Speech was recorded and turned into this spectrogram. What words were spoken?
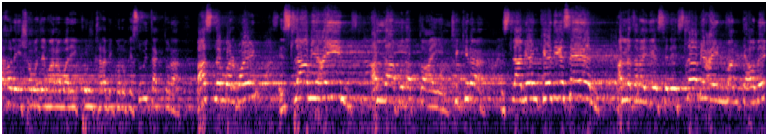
তাহলে এই সমাজে মারামারি, খুন খারাপি কোনো কিছুই থাকতো না। পাঁচ নম্বর পয়েন্ট ইসলামী আইন, আল্লাহ প্রদত্ত আইন। ঠিক কিনা? ইসলামী আইন কে দিয়েছেন? আল্লাহ তালাই দিয়েছেন, ইসলামী আইন মানতে হবে।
